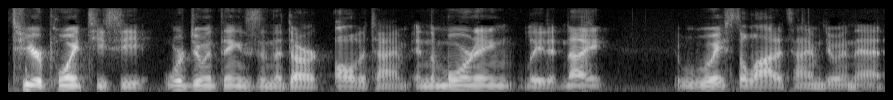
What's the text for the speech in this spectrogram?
to your point, TC, we're doing things in the dark all the time. In the morning, late at night, we waste a lot of time doing that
